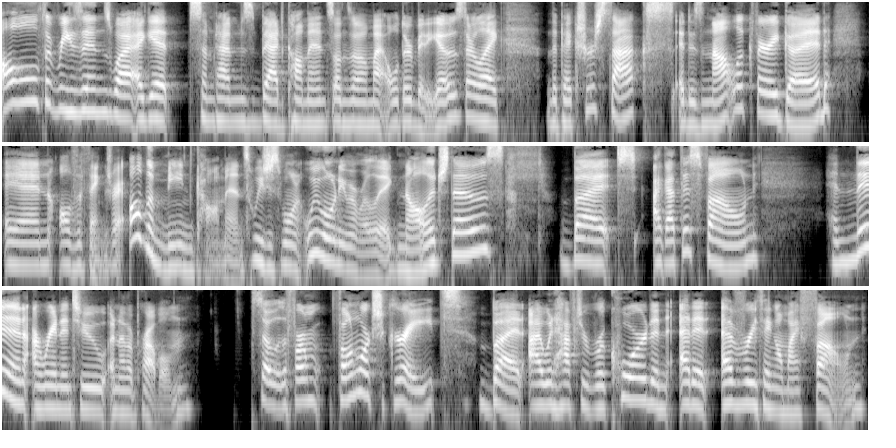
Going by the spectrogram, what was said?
all the reasons why I get sometimes bad comments on some of my older videos. They're like, the picture sucks. It does not look very good and all the things, right? All the mean comments. We just won't we won't even really acknowledge those. But I got this phone and then I ran into another problem. So the phone phone works great, but I would have to record and edit everything on my phone.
